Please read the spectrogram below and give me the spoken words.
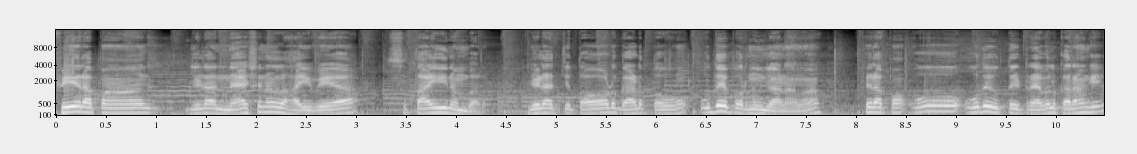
ਫਿਰ ਆਪਾਂ ਜਿਹੜਾ ਨੈਸ਼ਨਲ ਹਾਈਵੇ ਆ 27 ਨੰਬਰ। ਜਿਹੜਾ ਚਿਤੌੜਗੜ੍ਹ ਤੋਂ ਉਦੈਪੁਰ ਨੂੰ ਜਾਣਾ ਵਾ, ਫਿਰ ਆਪਾਂ ਉਹ, ਉਹਦੇ ਉੱਤੇ ਟਰੈਵਲ ਕਰਾਂਗੇ।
